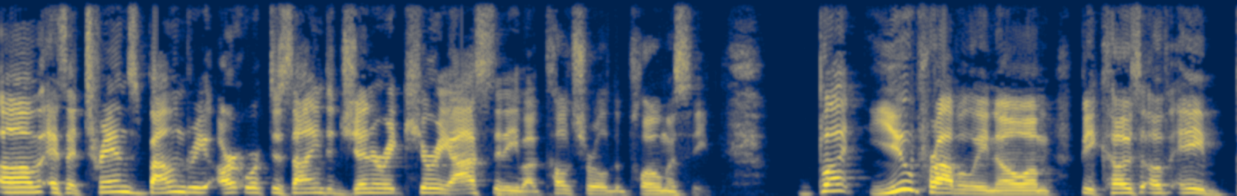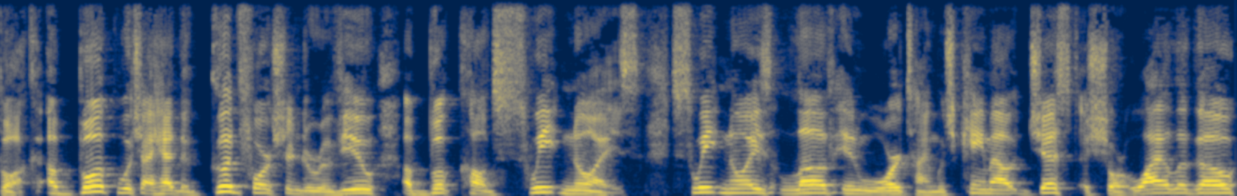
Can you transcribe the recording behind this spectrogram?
um, as a transboundary artwork designed to generate curiosity about cultural diplomacy but you probably know him because of a book, a book which I had the good fortune to review, a book called Sweet Noise, Sweet Noise Love in Wartime, which came out just a short while ago.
